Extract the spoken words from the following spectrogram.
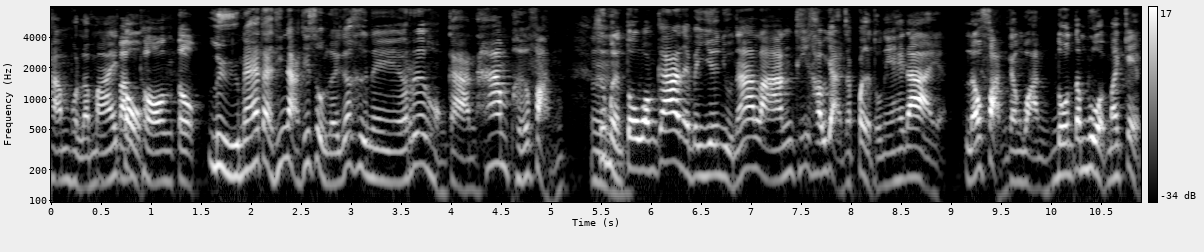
ทำผลไม้ปัตกกทองตก หรือแม้แต่ที่หนักที่สุดเลยก็คือในเรื่องของการห้ามเพ้อฝันอืม คือเหมือนตัววองก้าเนี่ยไปยืนอยู่หน้าร้านที่เขาอยากจะเปิดตรงนี้ให้ได้อะ แล้วฝันกลางวัน โดนตำรวจมาเก็บ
